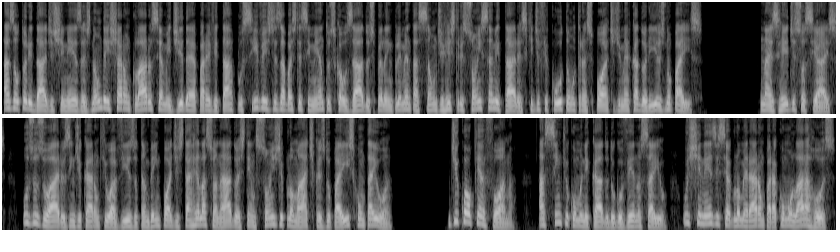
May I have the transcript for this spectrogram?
as autoridades chinesas não deixaram claro se a medida é para evitar possíveis desabastecimentos causados pela implementação de restrições sanitárias que dificultam o transporte de mercadorias no país. Nas redes sociais, os usuários indicaram que o aviso também pode estar relacionado às tensões diplomáticas do país com Taiwan. De qualquer forma, assim que o comunicado do governo saiu, os chineses se aglomeraram para acumular arroz,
